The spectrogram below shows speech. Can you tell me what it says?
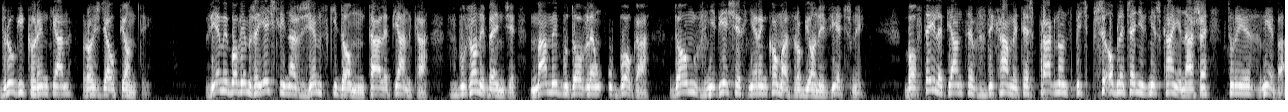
2 Koryntian, rozdział 5. Wiemy bowiem, że jeśli nasz ziemski dom, ta lepianka, zburzony będzie, mamy budowlę u Boga, dom w niebiesiech nie rękoma zrobiony, wieczny. Bo w tej lepiance wzdychamy też pragnąc być przyobleczeni w mieszkanie nasze, które jest z nieba.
